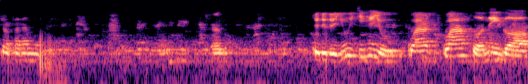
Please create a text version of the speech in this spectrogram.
这儿发弹幕。嗯。对对对，因为今天有瓜瓜和那个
